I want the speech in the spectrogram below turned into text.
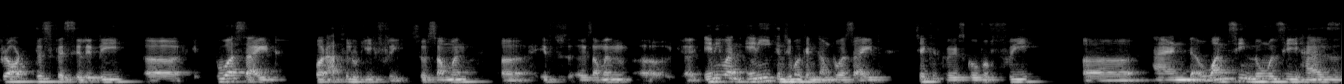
brought this facility to our site for absolutely free. So someone, if, if someone, anyone, any consumer can come to our site, check his credit score for free, uh, and once he knows he has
